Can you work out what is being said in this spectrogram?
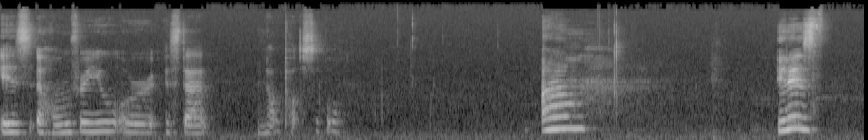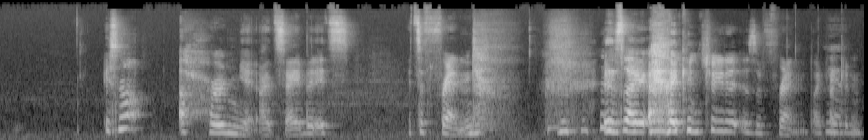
is a home for you, or is that not possible? Um, it is. It's not a home yet, I'd say, but it's it's a friend. it's like I can treat it as a friend. Like I can,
